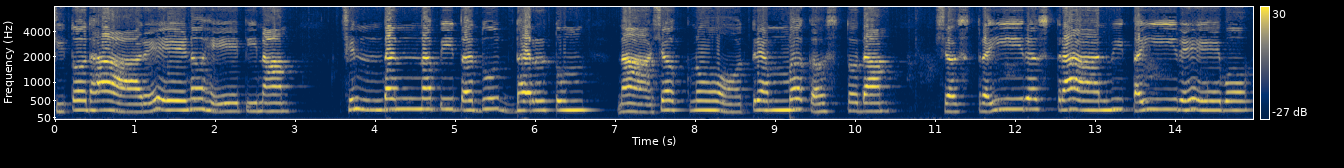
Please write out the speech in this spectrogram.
शितधारेण हेतिनाम् छिन्दन्नपि तदुद्धर्तुम् नाशक्नोत्र्यम्बकस्तदाम् शस्त्रैरस्त्रान्वितैरेव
